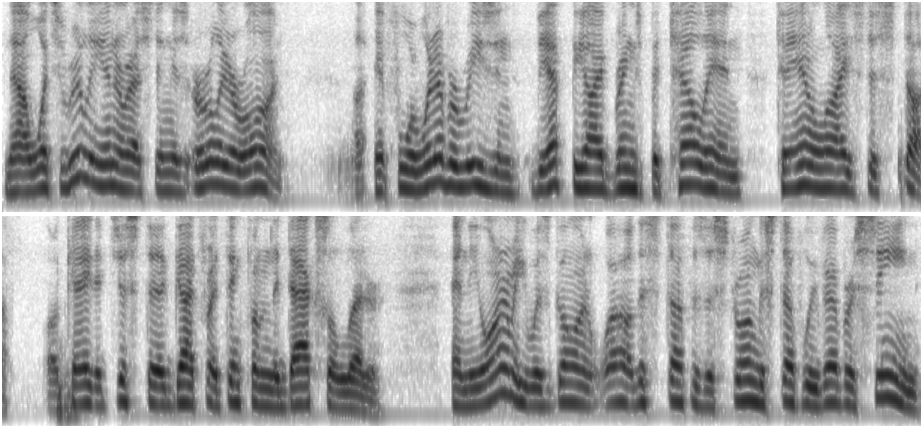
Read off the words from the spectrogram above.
Now, what's really interesting is earlier on, uh, for whatever reason, the FBI brings Battelle in to analyze this stuff. Okay, that just uh, got, I think, from the Daxel letter, and the Army was going, "Wow, this stuff is the strongest stuff we've ever seen."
